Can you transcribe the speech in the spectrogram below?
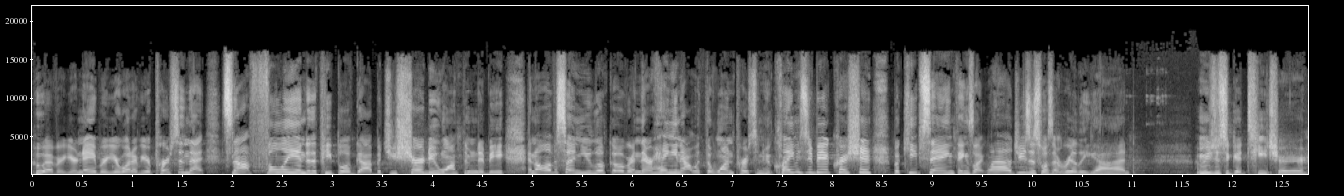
whoever, your neighbor, your whatever, your person that's not fully into the people of God, but you sure do want them to be. And all of a sudden you look over and they're hanging out with the one person who claims to be a Christian, but keeps saying things like, well, Jesus wasn't really God. I mean, he's just a good teacher.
